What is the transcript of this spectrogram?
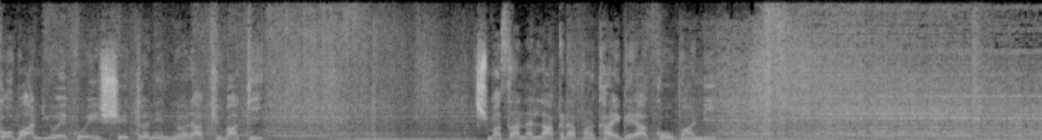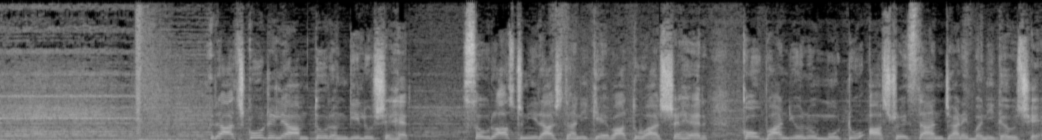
કૌભાંડીઓએ કોઈ ક્ષેત્રને ન રાખ્યું બાકી. સ્મશાનના લાકડા પણ ખાઈ ગયા કૌભાંડી. રાજકોટ એટલે આમ તો રંગીલું શહેર. સૌરાષ્ટ્રની રાજધાની કહેવાતું આ શહેર કૌભાંડીઓનું મોટું આશ્રય સ્થાન જાણે બની ગયું છે.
